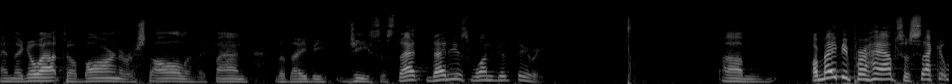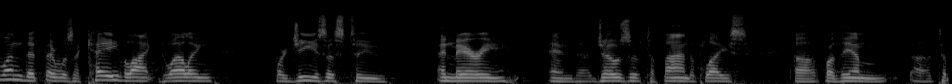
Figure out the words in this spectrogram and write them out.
And they go out to a barn or a stall and they find the baby Jesus. That, that is one good theory. Um, or maybe perhaps a second one that there was a cave like dwelling for Jesus to, and Mary and uh, Joseph to find a place uh, for them, uh, to,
